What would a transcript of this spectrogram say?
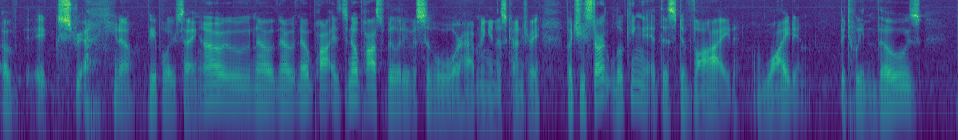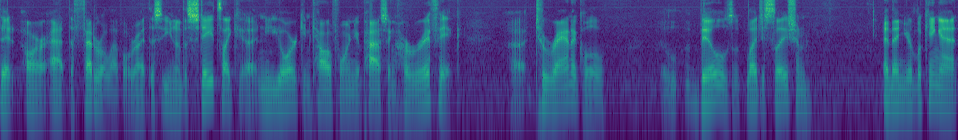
of extra, you know, people are saying, "Oh no, no, no, po- it's no possibility of a civil war happening in this country." But you start looking at this divide widen between those that are at the federal level, right? This, you know, the states like uh, New York and California passing horrific, uh, tyrannical uh, bills, legislation, and then you're looking at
